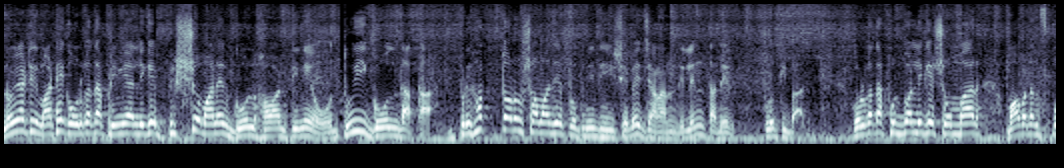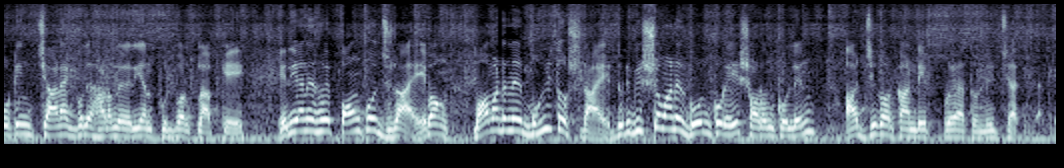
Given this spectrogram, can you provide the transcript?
নৈহাটির মাঠে কলকাতা প্রিমিয়ার লিগে বিশ্বমানের গোল হওয়ার দিনেও দুই গোলদাতা বৃহত্তর সমাজের প্রতিনিধি হিসেবে জানান দিলেন তাদের প্রতিবাদ। কলকাতা ফুটবল লিগে সোমবার মোহামেডান স্পোর্টিং চার এক গোলে হারালো এরিয়ান ফুটবল ক্লাবকে। এরিয়ানের হয়ে পঙ্কজ রায় এবং মোহামেডানের মহিতোষ রায় দুটি বিশ্বমানের গোল করে স্মরণ করলেন আর্যিকর কাণ্ডে প্রয়াত নির্যাতিতাকে।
